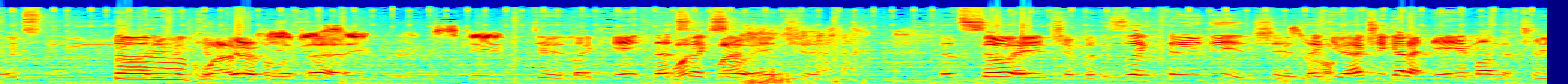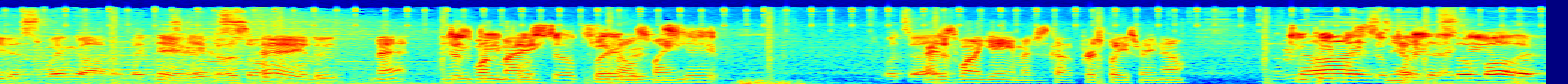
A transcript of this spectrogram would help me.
it's not even comparable Did you with that, say RuneScape? dude. Like that's What? like so What? ancient. That's so ancient, but this is like 3D and shit. This is Like all- you actually gotta aim on the tree to swing on it. Like this There game it is goes. so hey, cool. Matt. I Do just won people my still play game I was playing. RuneScape? What's that? I just won a game. I just got first place right now. people nice, still dude. That's so game? baller.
